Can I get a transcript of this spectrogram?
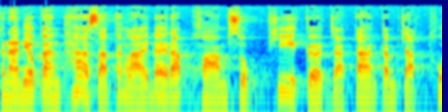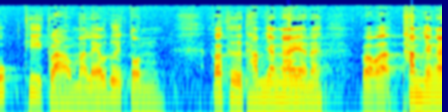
ขณะเดียวกันถ้าสัตว์ทั้งหลายได้รับความสุขที่เกิดจากการกำจัดทุกข์ที่กล่าวมาแล้วด้วยตน ก็คือทํำยังไงอะนะบอกว่าทำยังไง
